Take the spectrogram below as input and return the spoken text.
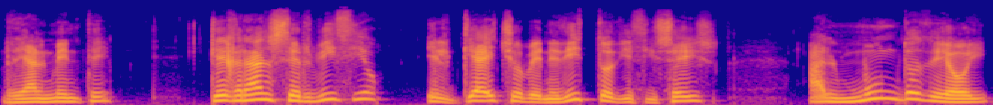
Realmente, qué gran servicio el que ha hecho Benedicto XVI al mundo de hoy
